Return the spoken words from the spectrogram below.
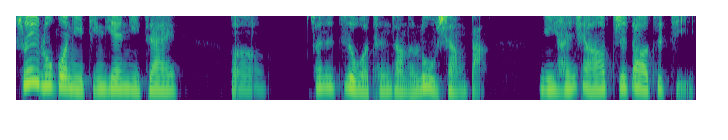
所以，如果你今天你在呃，算是自我成长的路上吧，你很想要知道自己，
